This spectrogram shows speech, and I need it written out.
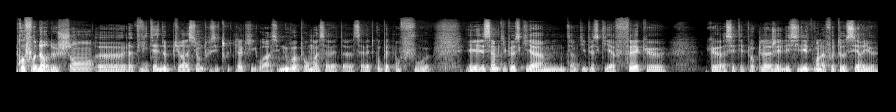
profondeur de champ, euh, la vitesse d'obturation, tous ces trucs-là qui, c'est nouveau pour moi, ça va être, ça va être complètement fou. Et c'est un petit peu ce qui a, c'est un petit peu ce qui a fait que, que cette époque-là, j'ai décidé de prendre la photo au sérieux.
